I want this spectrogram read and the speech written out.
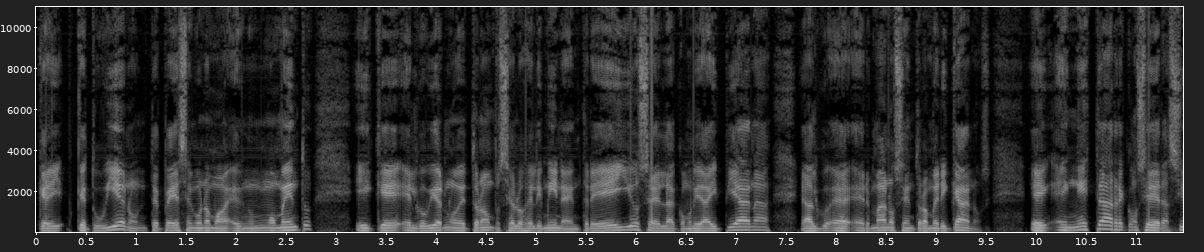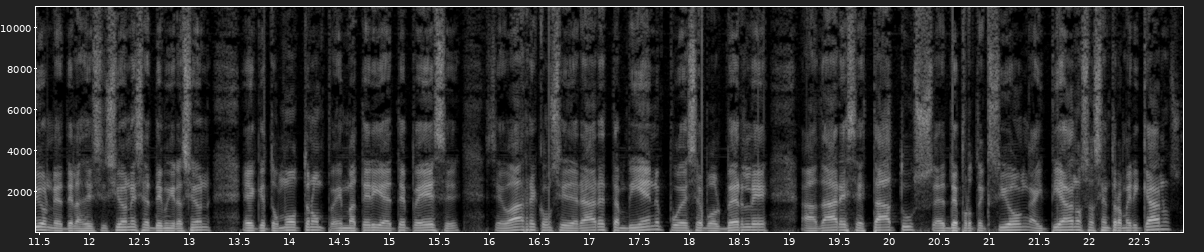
que, tuvieron TPS en, en un momento y que el gobierno de Trump se los elimina, entre ellos eh, la comunidad haitiana, eh, hermanos centroamericanos. En, esta reconsideración de las decisiones de migración eh, que tomó Trump en materia de TPS, ¿se va a reconsiderar también pues volverle a dar ese estatus de protección a haitianos, a centroamericanos?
